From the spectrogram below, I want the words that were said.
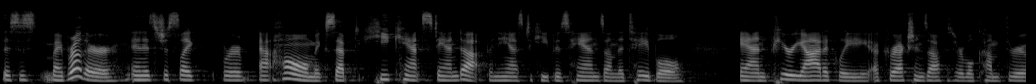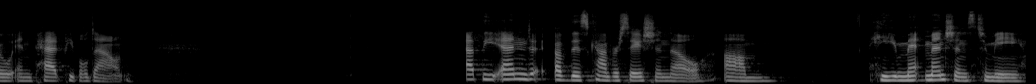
this is my brother, and it's just like we're at home, except he can't stand up and he has to keep his hands on the table. And periodically, a corrections officer will come through and pat people down. At the end of this conversation, though, um, he me- mentions to me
